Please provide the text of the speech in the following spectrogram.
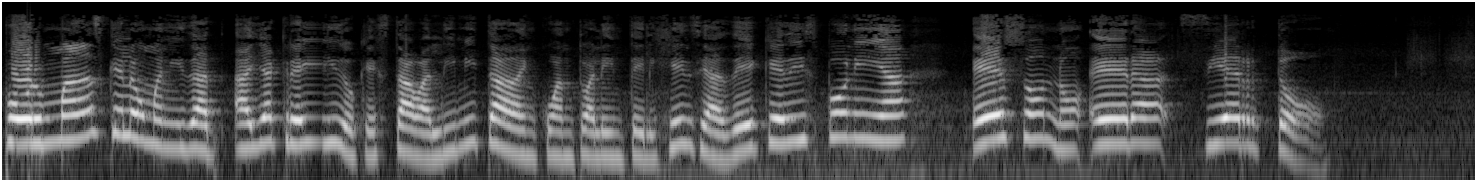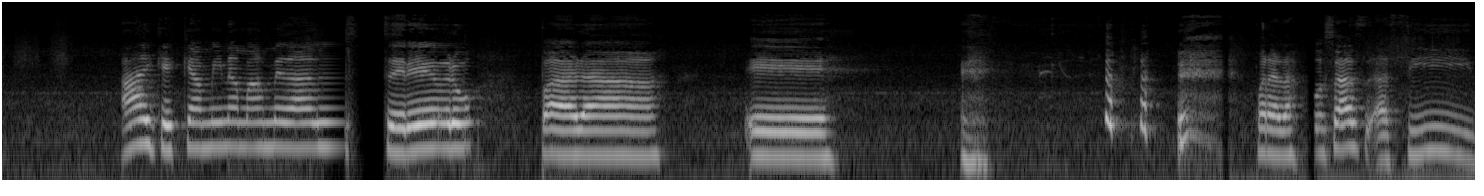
por más que la humanidad haya creído que estaba limitada en cuanto a la inteligencia de que disponía, eso no era cierto. Ay, que es que a mí nada más me da el cerebro para... Eh, para las cosas así,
